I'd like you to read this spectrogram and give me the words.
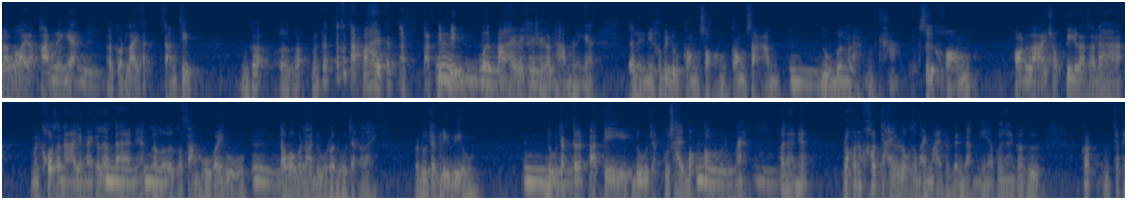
หลักร้อยหลักพันอะไรเงี้ยอืมก็กดไลค์สักสามสิบมันก็เออก็มันก็ก็ตัดป้ายก็ตัดตัดนิบบิ้นอืมเปิดป้ายอะไรใคอืรมๆก็ทำอะไรเงี้ย แต่เดี๋ยวนี้เขาไปดูกล้องสองกล้องสามอืมดูเบื้องหลังค่ะซื้อของออนไลน์ Shopee Lazada มันโฆษณายังไงก็แล้วแต่เนี่ยอืมเราก็เออก็ฟังหูไว้หูอืมแต่ว่าเวลาดูเราดูจากอะไร เราดูจากรีวิวอืมดูจากเ h ิร์ดปาร์ตี้ดูจากผู้ใช้บอกต่ออมถูกไหมอืมเพราะฉะนั้นเนี่ยเราก็ต้องเข้าใจว่าโลกสมัยใหม่มันเป็นแบบนี้ เพราะฉะนั้นก็คือก็จะไป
